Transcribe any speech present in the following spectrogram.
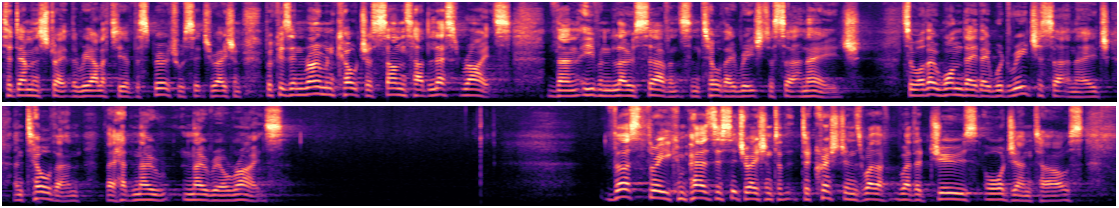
to demonstrate the reality of the spiritual situation. Because in Roman culture, sons had less rights than even low servants until they reached a certain age. So, although one day they would reach a certain age, until then, they had no, no real rights. Verse 3 compares this situation to, to Christians, whether, whether Jews or Gentiles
